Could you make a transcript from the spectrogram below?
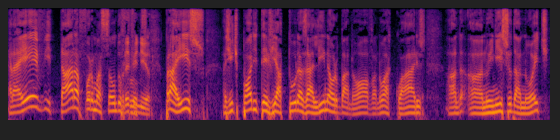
era evitar a formação do Prevenir. fluxo. Para isso, a gente pode ter viaturas ali na Urbanova, no Aquários, a, a, no início da noite,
